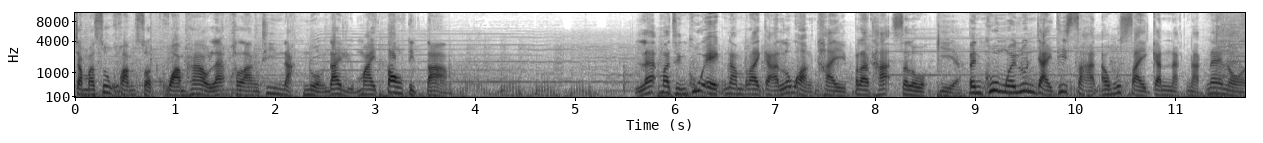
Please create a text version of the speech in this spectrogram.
จะมาสู้ความสดความห้าวและพลังที่หนักหน่วงได้หรือไม่ต้องติดตาม และมาถึงคู่เอกนำรายการระหว่างไทยประทะสโลวาเกีย เป็นคู่มวยรุ่นใหญ่ที่สาดอาวุธใส่กันหนักๆแน่นอน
